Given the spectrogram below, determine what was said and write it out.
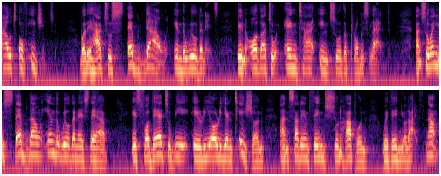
out of Egypt, but they had to step down in the wilderness in order to enter into the promised land. And so when you step down in the wilderness there, it's for there to be a reorientation and certain things should happen within your life. Now,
